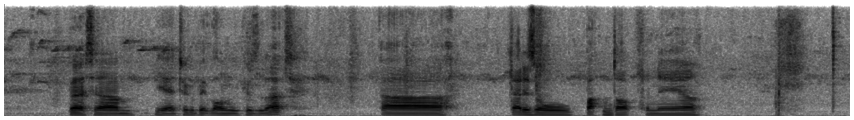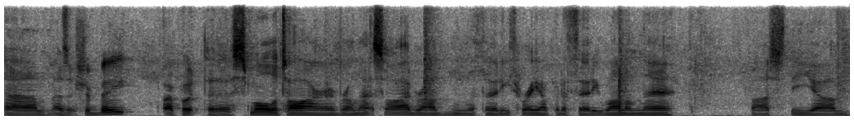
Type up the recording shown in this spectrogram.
but um, yeah, it took a bit longer because of that. Uh, that is all buttoned up for now, um, as it should be. I put the smaller tyre over on that side rather than the 33. I put a 31 on there, but the um,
